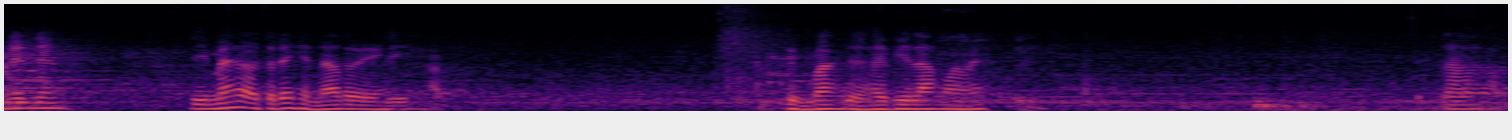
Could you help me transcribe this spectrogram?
มานิดนึง ดีไหมเราจะได้เห็นหน้าตัวเอง ดีครับ ถึงป่ะเดี๋ยวให้พี่ลากมาไหมได้ครับ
